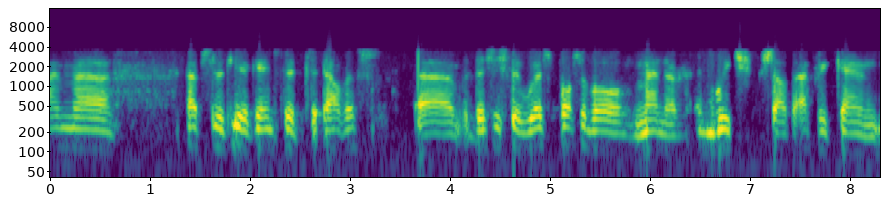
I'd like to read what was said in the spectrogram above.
I'm uh, absolutely against it, Elvis. Uh, this is the worst possible manner in which South Africa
